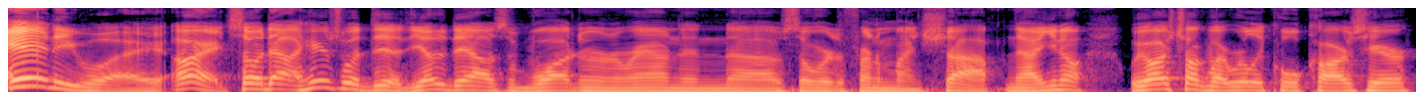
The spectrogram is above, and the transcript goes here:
Anyway, all right. So now here's what I did. The other day I was wandering around and uh, I was over at a friend of mine's shop. Now you know we always talk about really cool cars here,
